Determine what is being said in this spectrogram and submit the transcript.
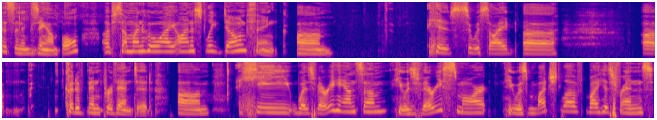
as an example of someone who I honestly don't think um, his suicide uh, uh, could have been prevented. Um, he was very handsome. He was very smart. He was much loved by his friends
